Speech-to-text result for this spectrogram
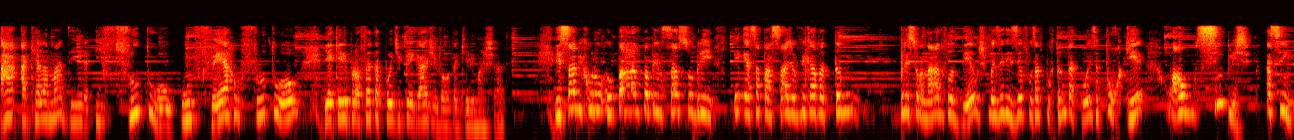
a aquela madeira e flutuou. Um ferro flutuou e aquele profeta pôde pegar de volta aquele machado. E sabe, quando eu parava para pensar sobre essa passagem, eu ficava tão pressionado. Falou, Deus, mas Eliseu foi usado por tanta coisa. Por que algo simples? Assim,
